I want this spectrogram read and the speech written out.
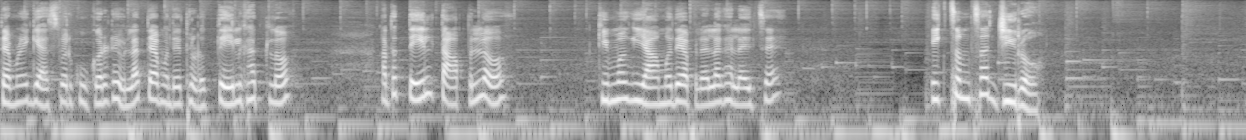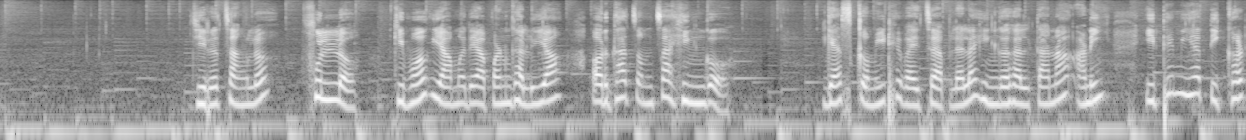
त्यामुळे गॅसवर कुकर ठेवला त्यामध्ये थोडं तेल घातलं. आता तेल तापलं की मग यामध्ये आपल्याला घालायचं आहे एक चमचा जिरं. जिरं चांगलं फुललं की मग यामध्ये आपण घालूया अर्धा चमचा हिंग. गॅस कमी ठेवायचा आहे आपल्याला हिंग घालताना. आणि इथे मी ह्या तिखट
